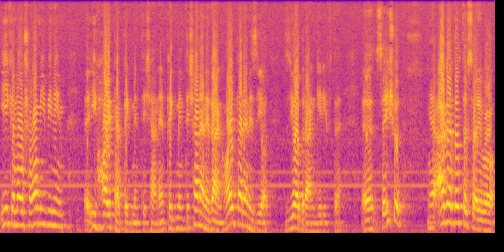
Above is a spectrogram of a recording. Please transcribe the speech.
ای که ما شما می‌بینیم ای hyperpigmentation یعنی pigmentation یعنی رنگ hyper یعنی زیاد زیاد رنگ گرفته. صحیح شد. اگر دکتر صاحبا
